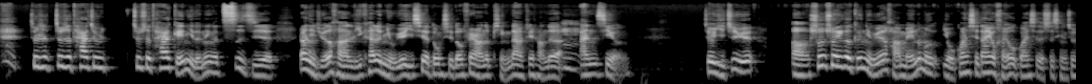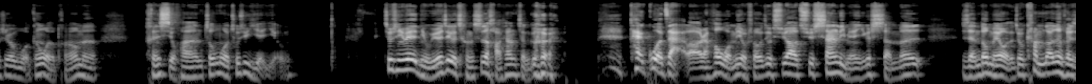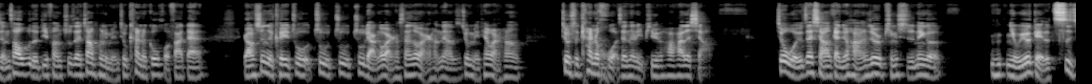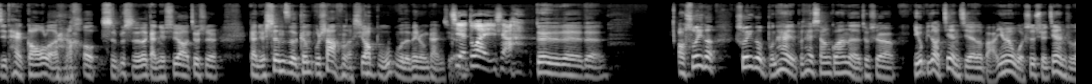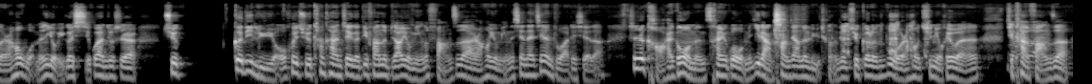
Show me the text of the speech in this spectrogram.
就是就是他就是就是他给你的那个刺激，让你觉得好像离开了纽约，一切东西都非常的平淡，非常的嗯。安静，就以至于，呃，说说一个跟纽约好像没那么有关系，但又很有关系的事情，就是我跟我的朋友们很喜欢周末出去野营，就是因为纽约这个城市好像整个 太过载了，然后我们有时候就需要去山里面一个什么人都没有的，就看不到任何人造物的地方，住在帐篷里面就看着篝火发呆，然后甚至可以住住住住两个晚上、三个晚上那样子，就每天晚上就是看着火在那里噼噼啪啪的响。就我就在想，感觉好像就是平时那个纽纽约给的刺激太高了，然后时不时的感觉需要就是感觉身子跟不上了，需要补补的那种感觉。戒断一下。对对对对对。哦，说一个说一个不太不太相关的，就是一个比较间接的吧。因为我是学建筑的，然后我们有一个习惯，就是去各地旅游，会去看看这个地方的比较有名的房子啊，然后有名的现代建筑啊这些的。甚至考还跟我们参与过我们一两趟这样的旅程，就去哥伦布，然后去纽黑文去看房子。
